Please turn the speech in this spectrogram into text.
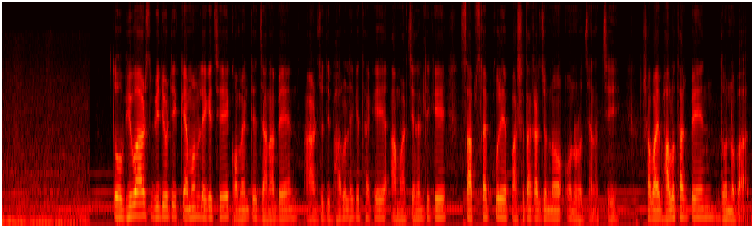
তো ভিউয়ার্স, ভিডিওটি কেমন লেগেছে কমেন্টে জানাবেন। আর যদি ভালো লেগে থাকে, আমার চ্যানেলটিকে সাবস্ক্রাইব করে পাশে থাকার জন্য অনুরোধ জানাচ্ছি। সবাই ভালো থাকবেন, ধন্যবাদ।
